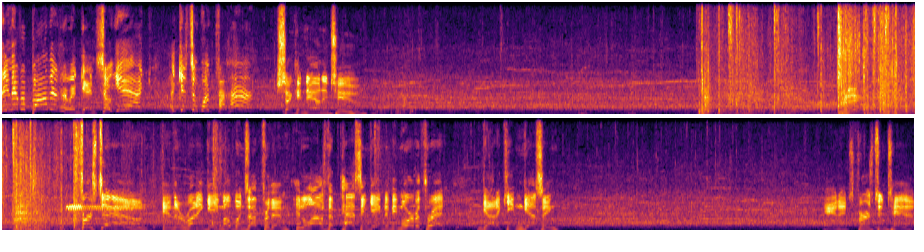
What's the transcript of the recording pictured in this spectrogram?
they never bothered her again. So yeah, I, I guess it worked for her. Second down and two. First down. And the running game opens up for them and allows the passing game to be more of a threat. Got to keep them guessing. And it's first and ten.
